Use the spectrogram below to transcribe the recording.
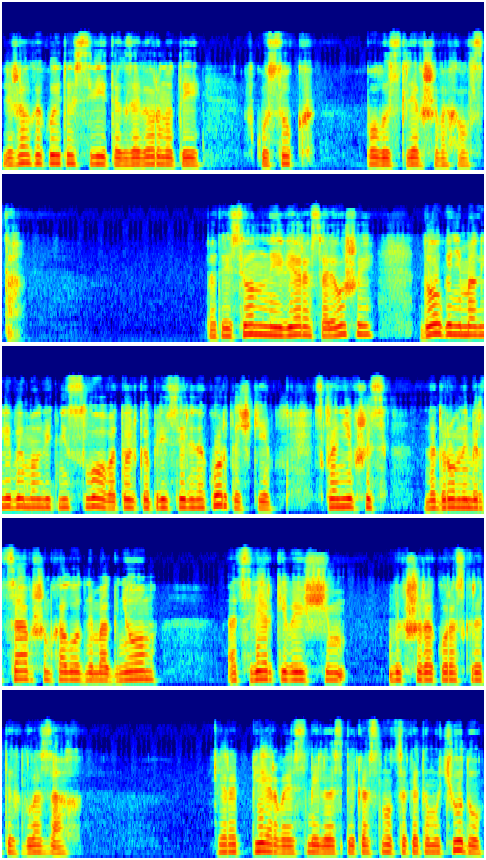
лежал какой-то свиток, завернутый в кусок полуслевшего холста. Потрясенные Вера с Алешей долго не могли вымолвить ни слова, только присели на корточки, склонившись над ровно мерцавшим холодным огнем, отсверкивающим в их широко раскрытых глазах. Вера первая смелилась прикоснуться к этому чуду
